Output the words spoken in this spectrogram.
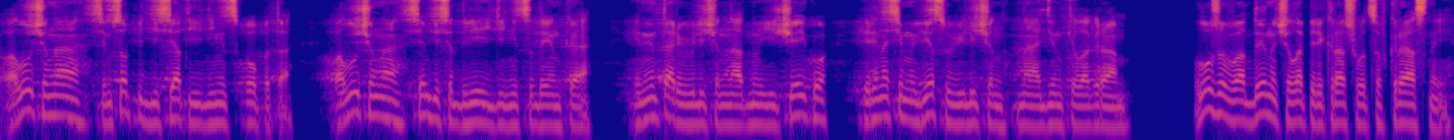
Получено 750 единиц опыта. Получено 72 единицы ДНК. Инвентарь увеличен на одну ячейку, переносимый вес увеличен на 1 килограмм. Лужа воды начала перекрашиваться в красный,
